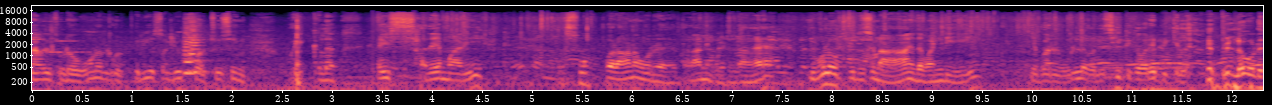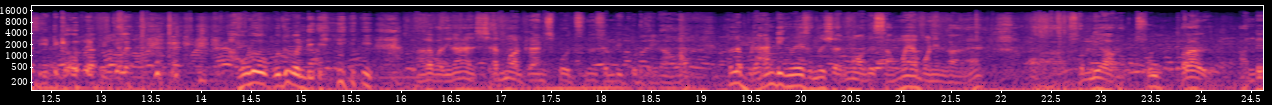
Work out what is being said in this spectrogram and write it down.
ட்ராவல்ஸோட ஓனருக்கு ஒரு பெரிய salute for choosing white colour is அதே மாதிரி சூப்பரான ஒரு தலானி கொடுத்துருக்காங்க. இவ்வளோ புதுசுனா இந்த வண்டி இங்கே உள்ளே வந்து சீட்டு கவரே பிக்கலை. பில்லோட சீட்டு கவரே பிக்கலை. அவ்வளோ புது வண்டி. அதனால் பார்த்தீங்கன்னா ஷர்மா டிரான்ஸ்போர்ட்ஸ்னு சொல்லி கொடுத்துருக்காங்க. நல்ல பிராண்டிங் வைஸ் வந்து ஷர்மா வந்து செம்மையாக பண்ணியிருக்காங்க. சொல்லி ஆகணும். சூப்பராக இருக்குது அந்த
